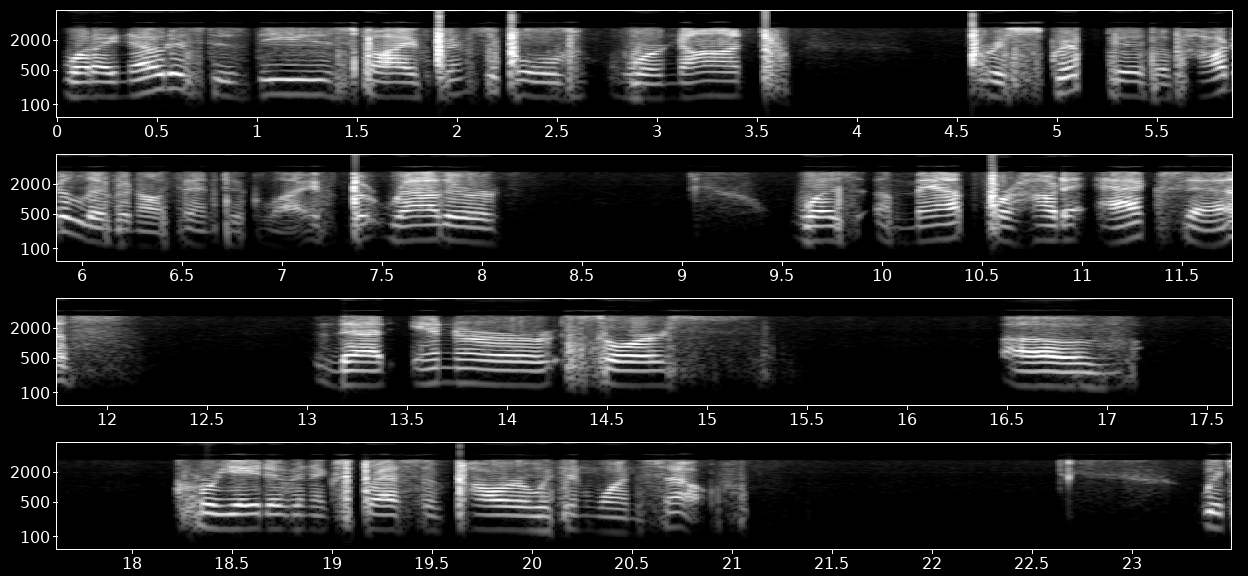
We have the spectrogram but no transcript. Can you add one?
what I noticed is these five principles were not prescriptive of how to live an authentic life, but rather was a map for how to access that inner source of creative and expressive power within oneself, which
